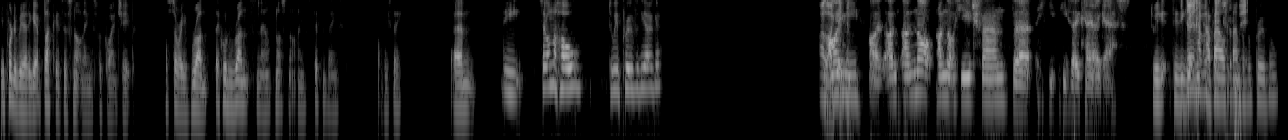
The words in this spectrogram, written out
you'll probably be able to get buckets of snotlings for quite cheap. Oh, sorry, runts. They're called runts now, not snotlings. Different things, obviously. Um, the so on the whole, do we approve of the ogre? I like I'm- it. I, I'm I'm not I'm not a huge fan, but he, he's okay, I guess. Do we? Does he You get don't the have a Abal picture of stamp of approval?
